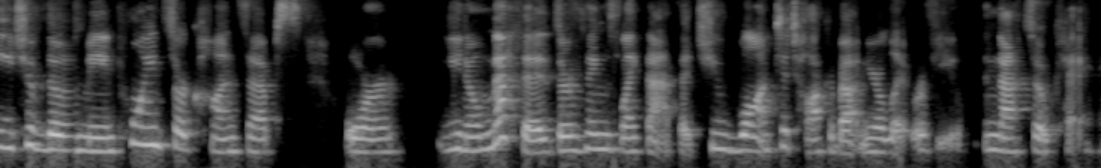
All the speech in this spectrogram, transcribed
each of those main points or concepts or you know methods or things like that that you want to talk about in your lit review and that's okay.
